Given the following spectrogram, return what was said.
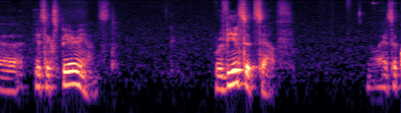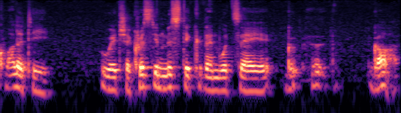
uh, is experienced, reveals itself you know, as a quality which a Christian mystic then would say, uh, God.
